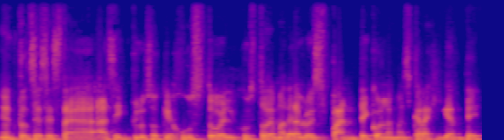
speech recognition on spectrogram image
Entonces está, hace incluso que justo el justo de madera lo espante con la máscara gigante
